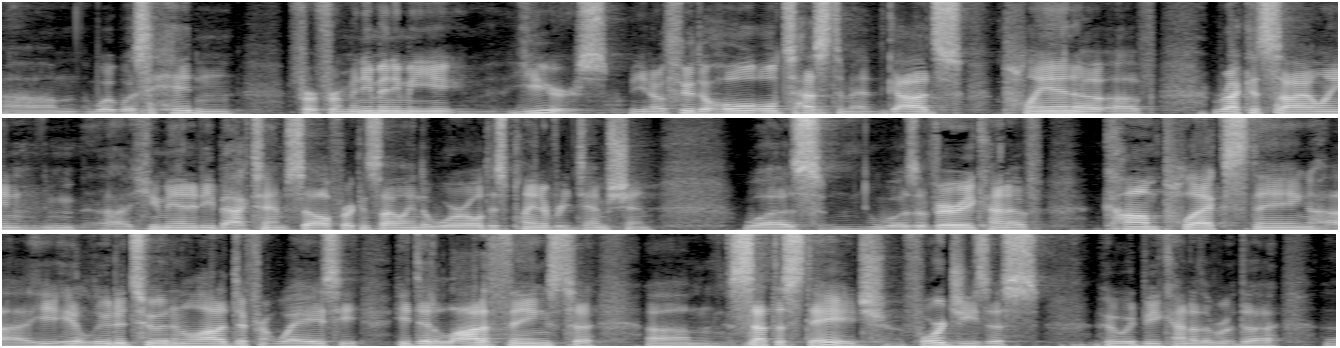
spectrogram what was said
um, what was hidden for, for many, many years, you know, through the whole Old Testament, God's plan of, of reconciling uh, humanity back to himself, reconciling the world, his plan of redemption was, was a very kind of complex thing. Uh, he, he, alluded to it in a lot of different ways. He, he did a lot of things to um, set the stage for Jesus who would be kind of the, the uh,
